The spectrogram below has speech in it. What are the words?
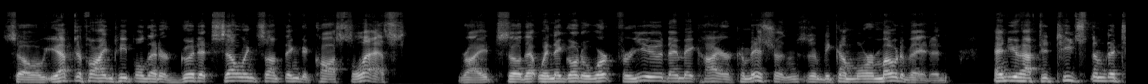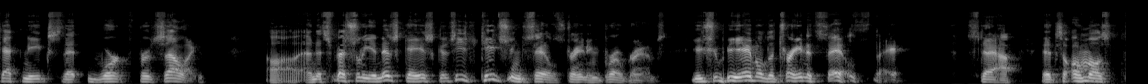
So you have to find people that are good at selling something that costs less, right? So that when they go to work for you, they make higher commissions and become more motivated. And you have to teach them the techniques that work for selling. Uh, and especially in this case, because he's teaching sales training programs, you should be able to train a sales staff staff. It's almost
